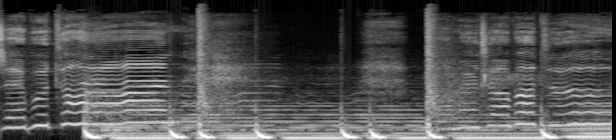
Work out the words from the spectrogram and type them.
언제부터였니 맘을 접어두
